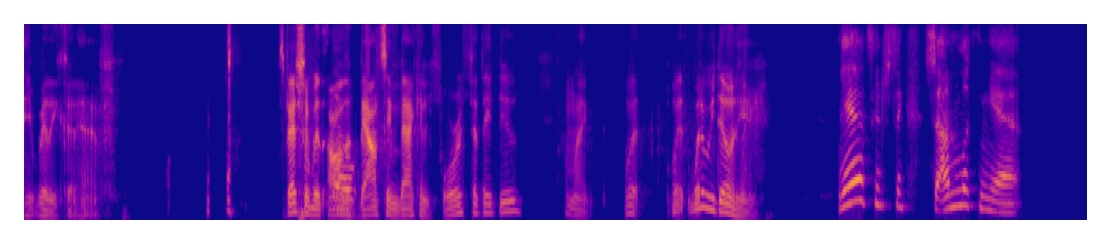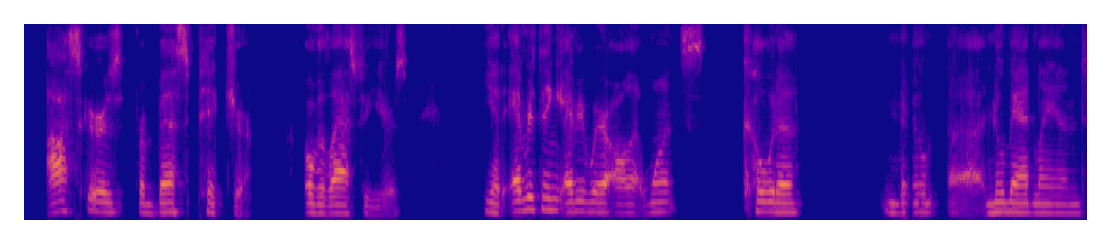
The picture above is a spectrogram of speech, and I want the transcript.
It really could have. Especially with so, all the bouncing back and forth that they do. I'm like, what what what are we doing here? Yeah, it's interesting. So I'm looking at Oscars for Best Picture over the last few years. You had everything everywhere all at once, Coda, no uh Nomadland,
